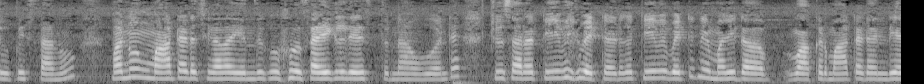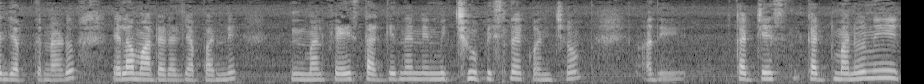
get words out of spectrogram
చూపిస్తాను. మనం మాట్లాడచ్చు కదా ఎందుకు సైకిల్ చేస్తున్నావు అంటే చూసారా టీవీ పెట్టాడు. టీవీ పెట్టి నేను మళ్ళీ అక్కడ మాట్లాడండి అని చెప్తున్నాడు. ఎలా మాట్లాడాలి చెప్పండి? మన ఫేస్ తగ్గిందని నేను మీకు చూపిస్తున్నా కొంచెం. అది కట్ చేసి కట్ మనుని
